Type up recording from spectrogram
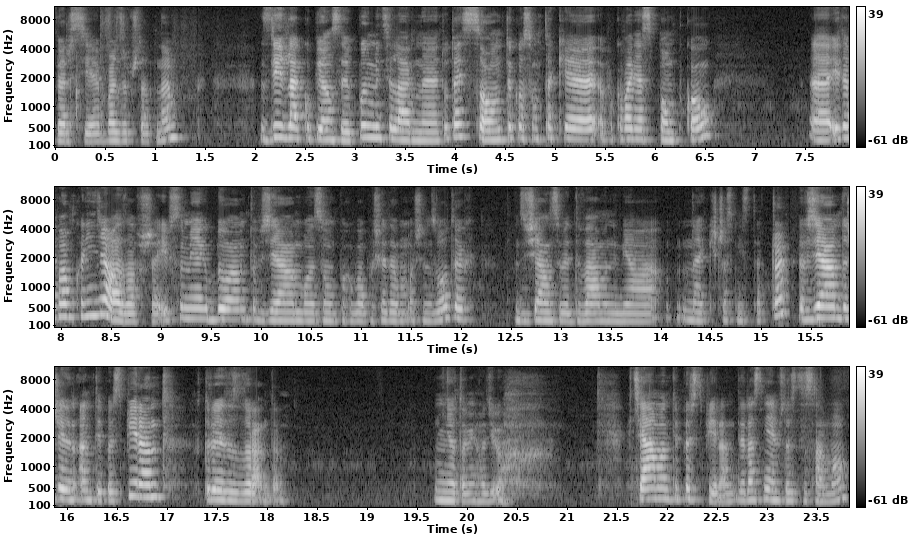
wersje, bardzo przydatne. Z Lidla kupiłam sobie płyn micelarny. Tutaj są, tylko są takie opakowania z pompką. E, I ta pompka nie działa zawsze. I w sumie jak byłam, to wzięłam, bo są po, chyba po 7-8 zł. Więc wzięłam sobie dwa, będę miała na jakiś czas mi starczy. Wzięłam też jeden antyperspirant, który jest dezodorantem. Nie o to mi chodziło. Chciałam antyperspirant. Teraz nie wiem, czy to jest to samo.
